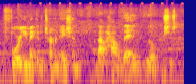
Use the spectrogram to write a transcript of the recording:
before you make a determination about how they will pursue something.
